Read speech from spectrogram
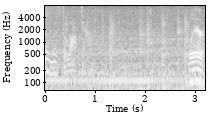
Let's lift the lockdown. Where?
